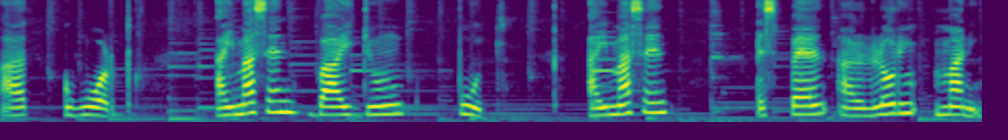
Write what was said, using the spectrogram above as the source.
at work. I mustn't buy junk food. I mustn't spend a lot of money.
